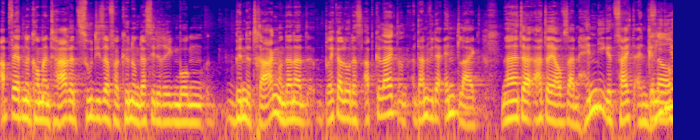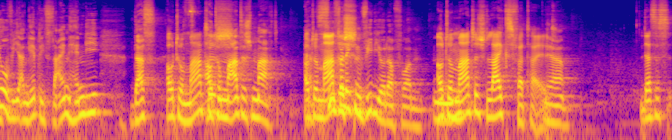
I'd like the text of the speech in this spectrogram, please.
abwertende Kommentare zu dieser Verkündung, dass sie die Regenbogenbinde tragen und dann hat Breckerlo das abgeliked und dann wieder entliked. Dann hat er, hat er ja auf seinem Handy gezeigt, ein Genau. Video, wie angeblich sein Handy das Automatisch, automatisch macht. Automatisch- Zufällig ein Video davon. Mhm. automatisch Likes verteilt. Ja, Das ist,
